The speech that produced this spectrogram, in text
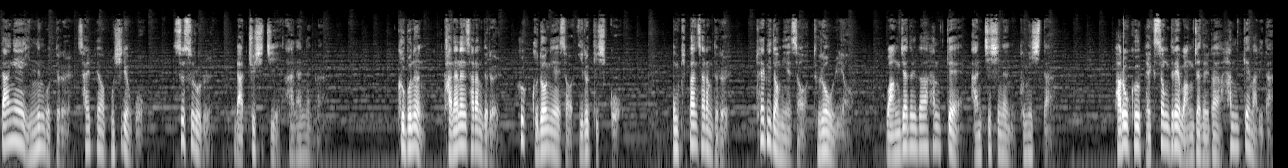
땅에 있는 것들을 살펴보시려고 스스로를 낮추시지 않았는가? 그분은 가난한 사람들을 흙 구덩이에서 일으키시고 공핍한 사람들을 퇴비더미에서 들어올려 왕자들과 함께 앉히시는 분이시다. 바로 그 백성들의 왕자들과 함께 말이다.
